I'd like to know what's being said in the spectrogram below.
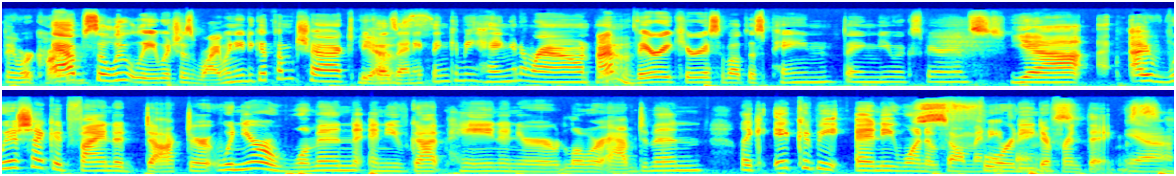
They work hard. Absolutely, which is why we need to get them checked because Yes. anything can be hanging around. I'm very curious about this pain thing you experienced. Yeah, I wish I could find a doctor. When you're a woman and you've got pain in your lower abdomen, like it could be any one of So many 40 things. different things. Yeah.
